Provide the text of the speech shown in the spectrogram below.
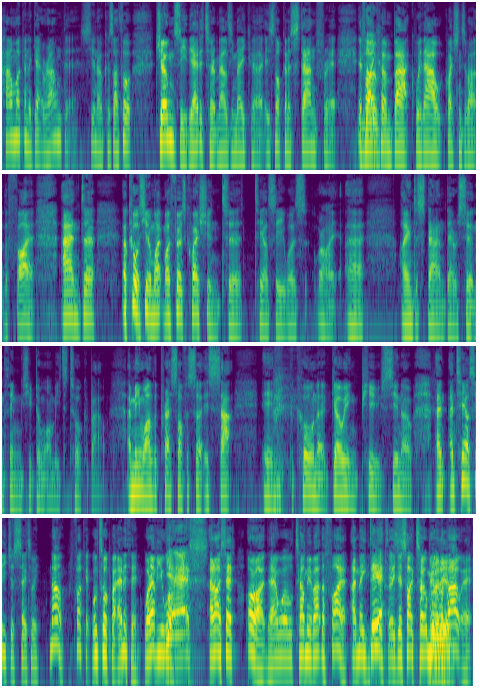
how am I going to get around this? You know, because I thought Jonesy, the editor at Melody Maker, is not going to stand for it if I come back without questions about the fire. And uh, of course, you know, my, my first question to TLC was, right, uh, I understand there are certain things you don't want me to talk about. And meanwhile, the press officer is sat in the corner going puce, you know. And, and TLC just say to me, no, fuck it, we'll talk about anything, whatever you want. Yes. And I said, all right then, well, tell me about the fire. And they did. They just like told me Brilliant. all about it.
